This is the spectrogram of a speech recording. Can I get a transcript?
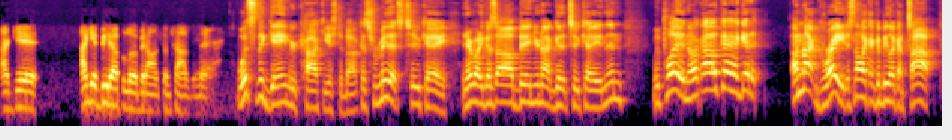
I get, I get beat up a little bit on sometimes in there. What's the game you're cockiest about? Because for me, that's 2K. And everybody goes, oh, Ben, you're not good at 2K. And then we play and they're like, oh, okay, I get it. I'm not great. It's not like I could be like a top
